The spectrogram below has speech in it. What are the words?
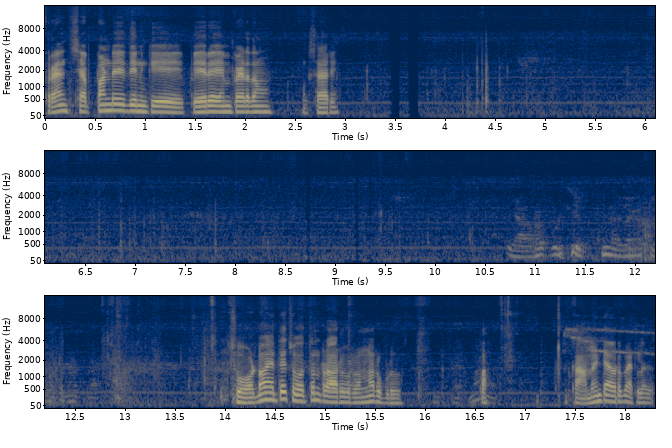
ఫ్రెండ్స్ చెప్పండి దీనికి పేరు ఏం పెడదాం ఒకసారి? చూడడం అయితే చూస్తాను ఆరుగురు ఉన్నారు ఇప్పుడు. కామెంట్ ఎవరు పెట్టలేదు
